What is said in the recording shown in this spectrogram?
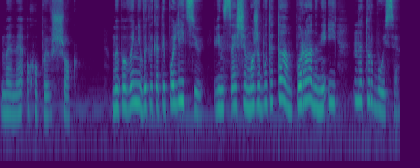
мене охопив шок. Ми повинні викликати поліцію. Він все ще може бути там, поранений і. Не турбуйся,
